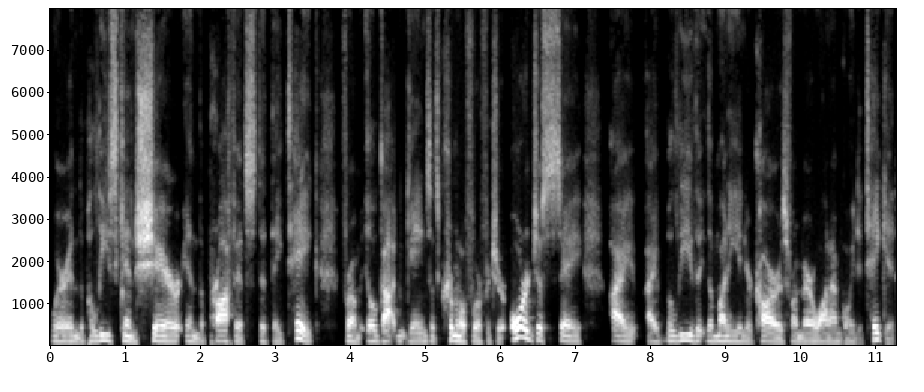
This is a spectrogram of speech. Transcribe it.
wherein the police can share in the profits that they take from ill-gotten gains, that's criminal forfeiture, or just say, I I believe that the money in your car is from marijuana. I'm going to take it.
